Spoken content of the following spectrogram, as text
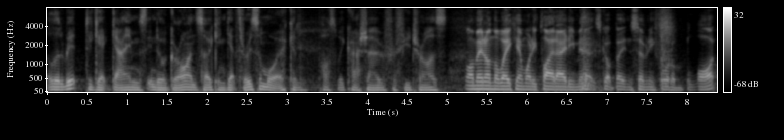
a little bit to get games into a grind so he can get through some work and possibly crash over for a few tries. Well, I mean, on the weekend when he played 80 minutes, got beaten 74 to blot,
